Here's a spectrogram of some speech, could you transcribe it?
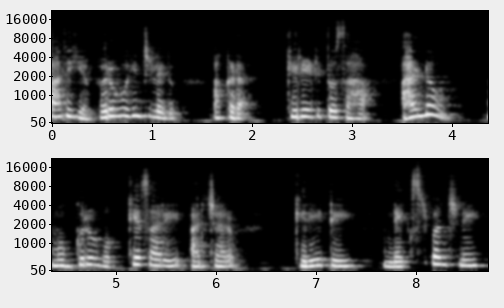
అది ఎవ్వరూ ఊహించలేదు. అక్కడ కిరీటితో సహా అర్ణవ్ ముగ్గురు ఒకేసారి అరిచారు. కిరీటి నెక్స్ట్ పంచ్ని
